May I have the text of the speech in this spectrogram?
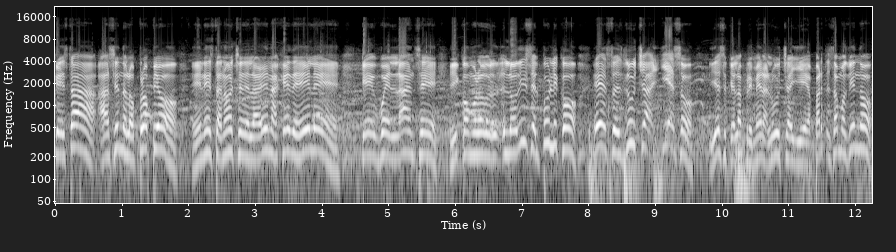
que está haciendo lo propio en esta noche de la arena GDL. Qué buen lance. Y como lo, lo dice el público, esto es lucha y eso. Y eso que es la primera lucha. Y aparte estamos viendo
